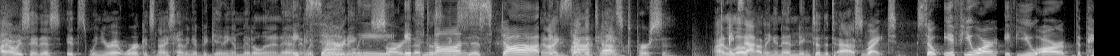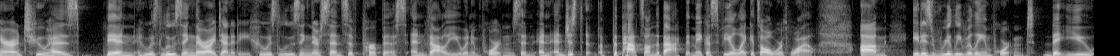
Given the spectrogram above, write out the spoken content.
I always say this: it's when you're at work, it's nice having a beginning, a middle, and an end. And with Exactly. parenting, sorry, It's that doesn't exist. nonstop. And I, I'm a task person. I love Exactly. having an ending to the task. Right. So if you are if you are the parent who has been who is losing their identity, who is losing their sense of purpose and value and importance and and, and just the pats on the back that make us feel like it's all worthwhile. Um, it is really, really important that you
